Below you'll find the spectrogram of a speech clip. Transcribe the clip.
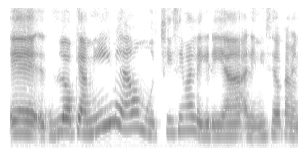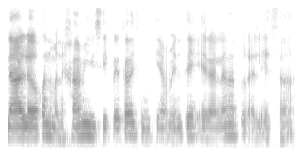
Eh, lo que a mí me daba muchísima alegría al inicio de caminar, luego cuando manejaba mi bicicleta, definitivamente era la naturaleza.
